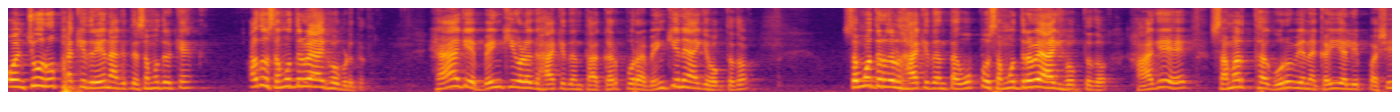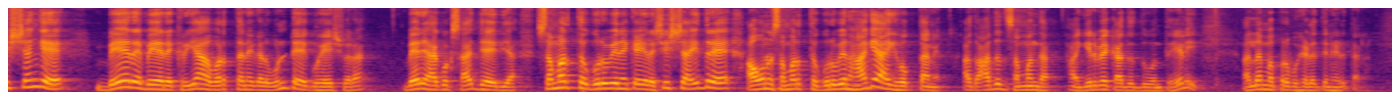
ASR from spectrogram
ಒಂಚೂರು ಉಪ್ಪು ಹಾಕಿದರೆ ಏನಾಗುತ್ತೆ ಸಮುದ್ರಕ್ಕೆ? ಅದು ಸಮುದ್ರವೇ ಆಗಿ ಹೋಗ್ಬಿಡ್ತದೆ. ಹೇಗೆ ಬೆಂಕಿಯೊಳಗೆ ಹಾಕಿದಂಥ ಕರ್ಪೂರ ಬೆಂಕಿನೇ ಆಗಿ ಹೋಗ್ತದೋ? ಸಮುದ್ರದಲ್ಲಿ ಹಾಕಿದಂಥ ಉಪ್ಪು ಸಮುದ್ರವೇ ಆಗಿ ಹೋಗ್ತದೋ? ಹಾಗೆಯೇ ಸಮರ್ಥ ಗುರುವಿನ ಕೈಯಲ್ಲಿಪ್ಪ ಶಿಷ್ಯಂಗೆ ಬೇರೆ ಬೇರೆ ಕ್ರಿಯಾವರ್ತನೆಗಳು ಉಂಟೆ ಗುಹೇಶ್ವರ. ಬೇರೆ ಆಗೋಕ್ಕೆ ಸಾಧ್ಯ ಇದೆಯಾ? ಸಮರ್ಥ ಗುರುವಿನ ಕೈಯಲ್ಲಿ ಶಿಷ್ಯ ಇದ್ದರೆ ಅವನು ಸಮರ್ಥ ಗುರುವಿನ ಹಾಗೆ ಆಗಿ ಹೋಗ್ತಾನೆ. ಅದು ಆದದ್ದು ಸಂಬಂಧ. ಹಾಗಿರಬೇಕಾದದ್ದು ಅಂತ ಹೇಳಿ ಅಲ್ಲಮ್ಮ ಪ್ರಭು ಹೇಳುತ್ತೇನೆ ಹೇಳ್ತಾರೆ.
